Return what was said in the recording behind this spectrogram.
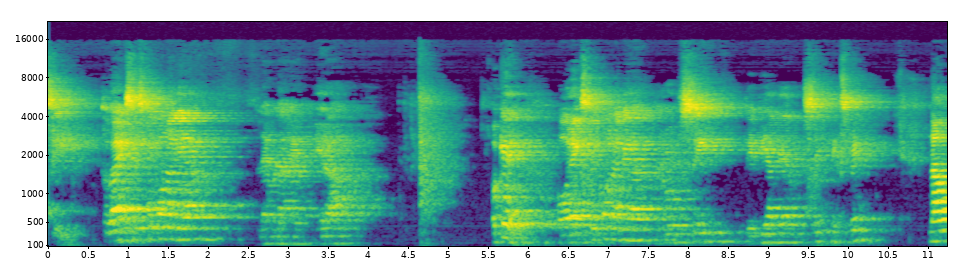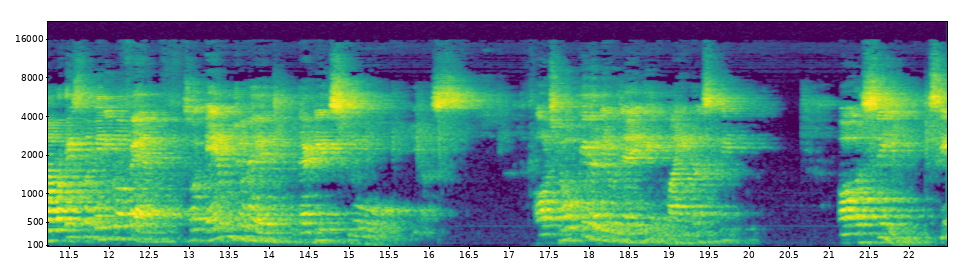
c तो एक्सिस पे कौन आ गया लैम्डा है ये रहा ओके और x पे कौन आ गया? रूट c ये भी आ गया रूट c x पे now what is the meaning of m? So m जो है दैट इज़ स्लोप यस और स्लोप की वैल्यू हो जाएगी माइनस b और c c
